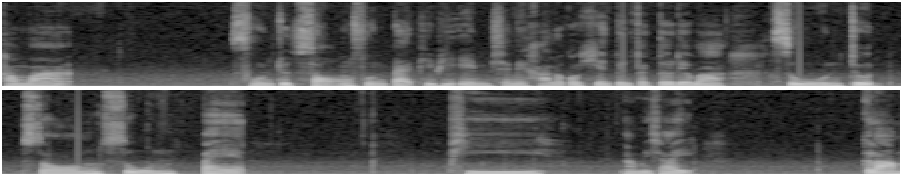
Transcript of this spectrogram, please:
คำว่า 0.208 ppm ใช่ไหมคะ เราก็เขียนเป็นแฟกเตอร์ได้ว่า 0.208 p อะไม่ใช่ กรัม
